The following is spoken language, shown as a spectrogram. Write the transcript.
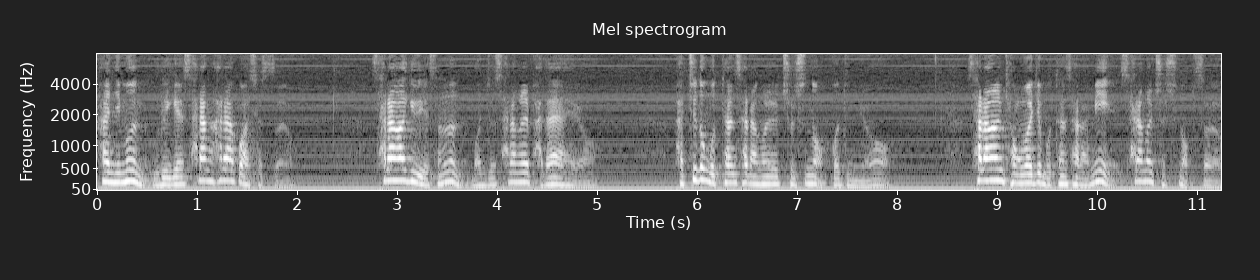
하나님은 우리에게 사랑하라고 하셨어요. 사랑하기 위해서는 먼저 사랑을 받아야 해요. 받지도 못한 사랑을 줄 수는 없거든요. 사랑을 경험하지 못한 사람이 사랑을 줄 수는 없어요.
